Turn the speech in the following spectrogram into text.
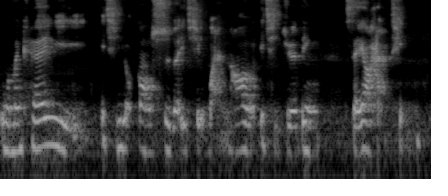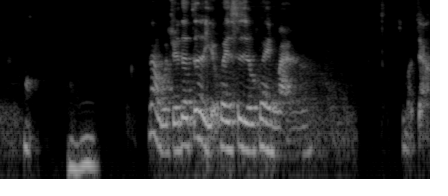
我们可以一起有共识的一起玩，然后一起决定谁要喊停。嗯。那我觉得这也会是会蛮怎么讲，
